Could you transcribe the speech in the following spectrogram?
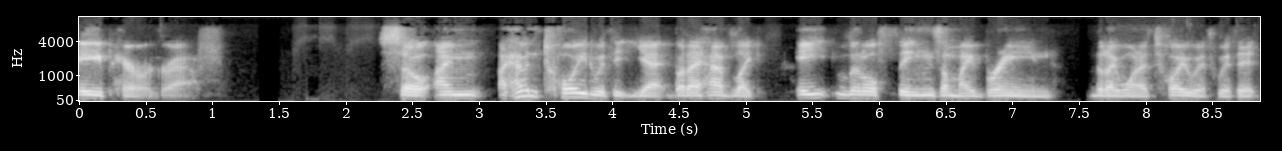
a paragraph. So i'm i haven't toyed with it yet but i have like eight little things on my brain that i want to toy with with it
